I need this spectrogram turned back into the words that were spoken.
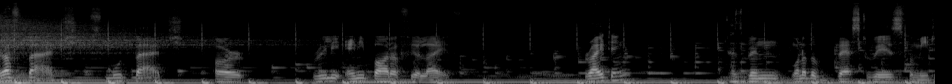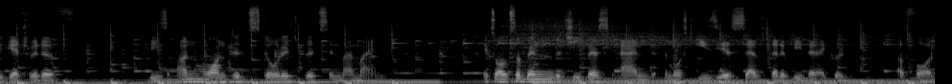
Rough patch, smooth patch, or really any part of your life. Writing has been one of the best ways for me to get rid of these unwanted storage bits in my mind. It's also been the cheapest and the most easiest self therapy that I could afford.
